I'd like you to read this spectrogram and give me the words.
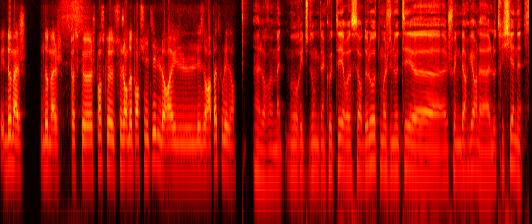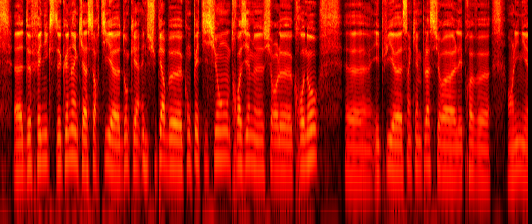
et dommage, dommage, parce que je pense que ce genre d'opportunité, il, il les aura pas tous les ans. Alors, euh, Mohoric, donc d'un côté, ressort de l'autre. Moi, j'ai noté euh, Schoenberger, la- l'Autrichienne euh, de Phoenix de Koenig, qui a sorti euh, donc un- une superbe compétition, troisième sur le chrono, et puis euh, cinquième place sur euh, l'épreuve euh, en ligne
